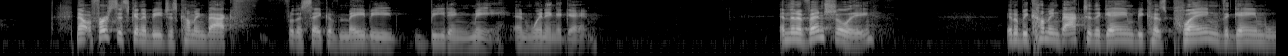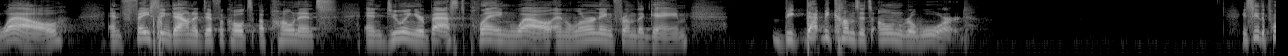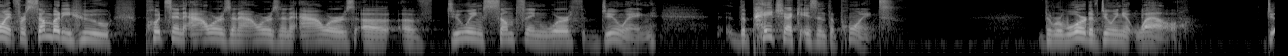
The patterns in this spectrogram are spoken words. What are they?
Now, at first, it's going to be just coming back for the sake of maybe beating me and winning a game. And then eventually, it'll be coming back to the game because playing the game well and facing down a difficult opponent and doing your best, playing well and learning from the game, be, that becomes its own reward. You see the point? For somebody who puts in hours and hours and hours of, of doing something worth doing, the paycheck isn't the point. The reward of doing it well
